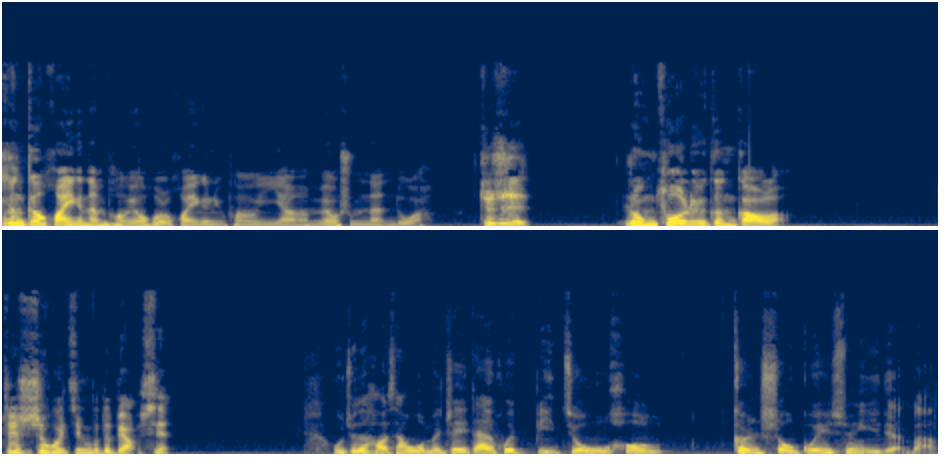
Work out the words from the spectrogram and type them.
跟换一个男朋友或者换一个女朋友一样，没有什么难度啊，就是容错率更高了，这是社会进步的表现。我觉得好像我们这一代会比九五后更受规训一点吧。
